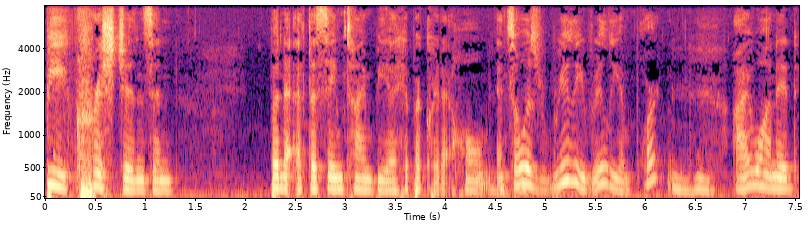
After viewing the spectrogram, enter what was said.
be Christians and but at the same time be a hypocrite at home. And so it was really really important. I wanted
